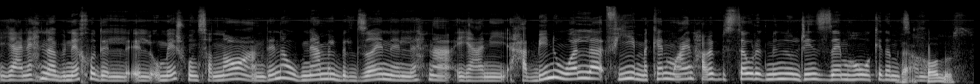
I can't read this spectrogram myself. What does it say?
يعني إحنا بناخد ال- القماش ونصنعه عندنا وبنعمل بال design اللي إحنا يعني حابينه ولا في مكان معين حضرتك بتستورد منه الجينز زي ما هو كده لا متصنع؟ خالص.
